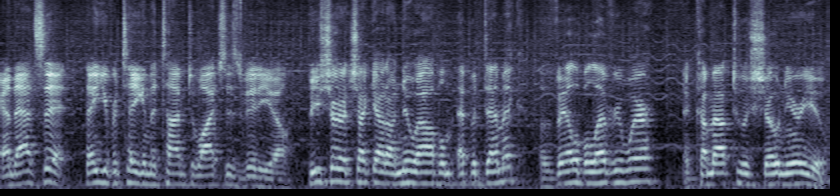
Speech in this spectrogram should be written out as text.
And that's it. Thank you for taking the time to watch this video. Be sure to check out our new album, Epidemic, available everywhere, and come out to a show near you.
